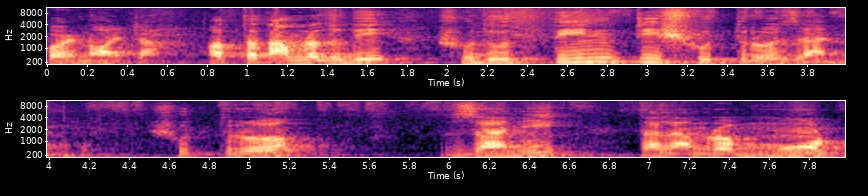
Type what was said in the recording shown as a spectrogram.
কয়, নয়টা। অর্থাৎ আমরা যদি শুধু তিনটি সূত্র জানি সূত্র জানি, তাহলে আমরা মোট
